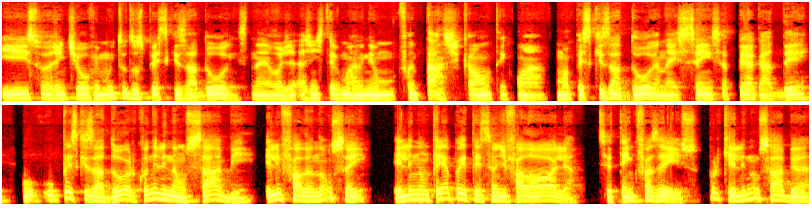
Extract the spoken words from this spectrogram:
e isso a gente ouve muito dos pesquisadores, né? Hoje a gente teve uma reunião fantástica ontem com a, uma pesquisadora na essência, PhD. O, o pesquisador, quando ele não sabe, ele fala, eu não sei. Ele não tem a pretensão de falar, olha, você tem que fazer isso, porque ele não sabe. A,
